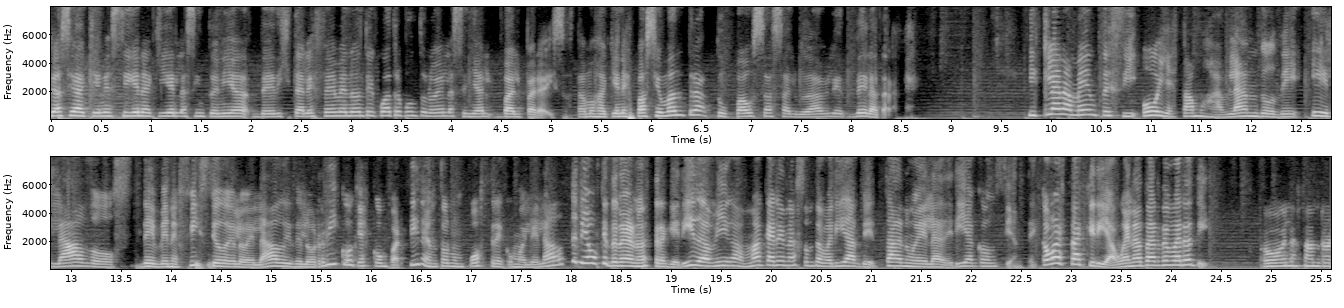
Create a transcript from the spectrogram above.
gracias a quienes siguen aquí en la sintonía de Digital FM 94.9 en la señal Valparaíso. Estamos aquí en Espacio Mantra, tu pausa saludable de la tarde. Y claramente si hoy estamos hablando de helados, de beneficio de lo helado y de lo rico que es compartir en torno a un postre como el helado, teníamos que tener a nuestra querida amiga Macarena Santa María de Tano Heladería Consciente. ¿Cómo estás, querida? Buena tarde para ti. Hola, Sandra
